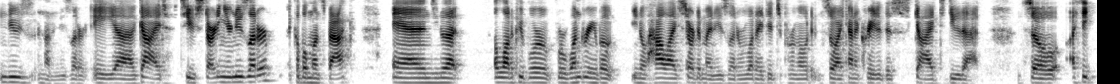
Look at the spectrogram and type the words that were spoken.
news not a newsletter a uh, guide to starting your newsletter a couple months back. And you know that a lot of people were, were wondering about you know how i started my newsletter and what i did to promote it. And so i kind of created this guide to do that so I think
